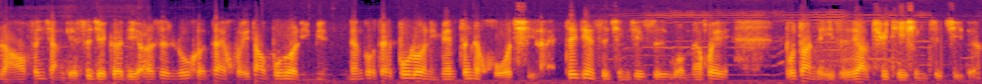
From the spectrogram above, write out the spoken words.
然后分享给世界各地，而是如何再回到部落里面，能够在部落里面真的活起来。这件事情其实我们会不断的一直要去提醒自己的。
